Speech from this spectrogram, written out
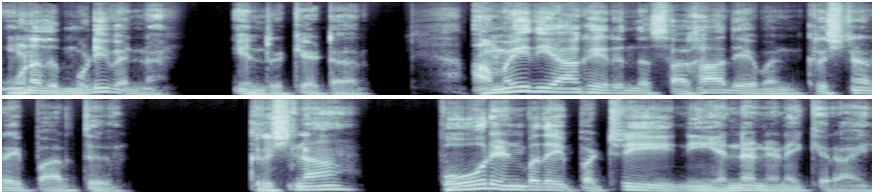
உனது முடிவென்ன? என்று கேட்டார். அமைதியாக இருந்த சகாதேவன் கிருஷ்ணரை பார்த்து கிருஷ்ணா போர் என்பதை பற்றி நீ என்ன நினைக்கிறாய்?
